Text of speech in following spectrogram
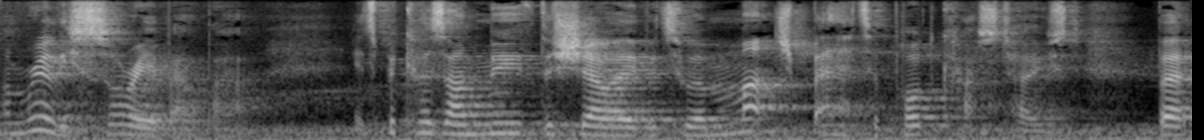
I'm really sorry about that. It's because I moved the show over to a much better podcast host, but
